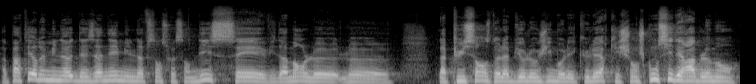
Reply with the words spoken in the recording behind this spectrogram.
À partir des années 1970, c'est évidemment la puissance de la biologie moléculaire qui change considérablement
